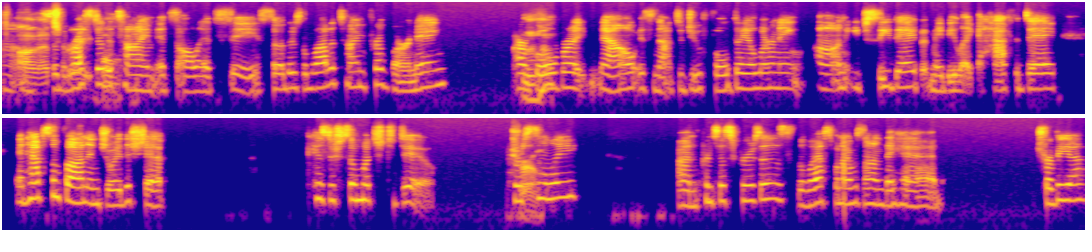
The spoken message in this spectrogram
Um, oh, that's so the great. rest of the time it's all at sea. So there's a lot of time for learning. Our mm-hmm. goal right now is not to do full day of learning on each sea day, but maybe like a half a day and have some fun, enjoy the ship because there's so much to do personally, on Princess Cruises, the last one I was on, they had trivia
